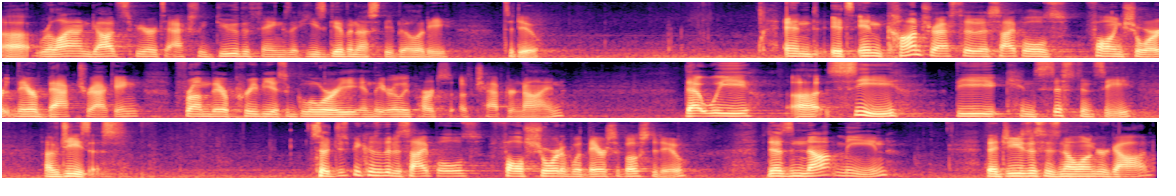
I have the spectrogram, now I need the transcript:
uh, rely on God's Spirit to actually do the things that He's given us the ability to do. And it's in contrast to the disciples falling short, they're backtracking from their previous glory in the early parts of chapter 9, that we uh, see the consistency of Jesus. So just because the disciples fall short of what they're supposed to do does not mean that Jesus is no longer God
